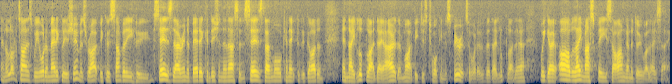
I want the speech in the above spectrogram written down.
And a lot of times we automatically assume it's right because somebody who says they're in a better condition than us and says they're more connected to God and, and they look like they are, they might be just talking to spirits or whatever, but they look like they are, we go, oh, well, they must be, so I'm going to do what they say.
